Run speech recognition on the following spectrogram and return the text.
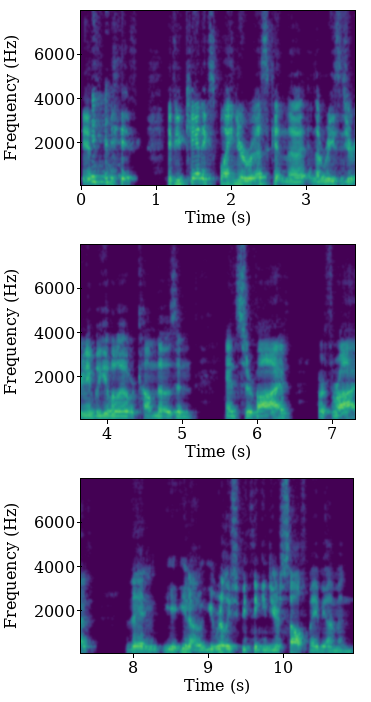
if if if you can't explain your risk and the and the reasons you're going to be able to overcome those and and survive or thrive, then you, you, know you really should be thinking to yourself, maybe I'm in,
